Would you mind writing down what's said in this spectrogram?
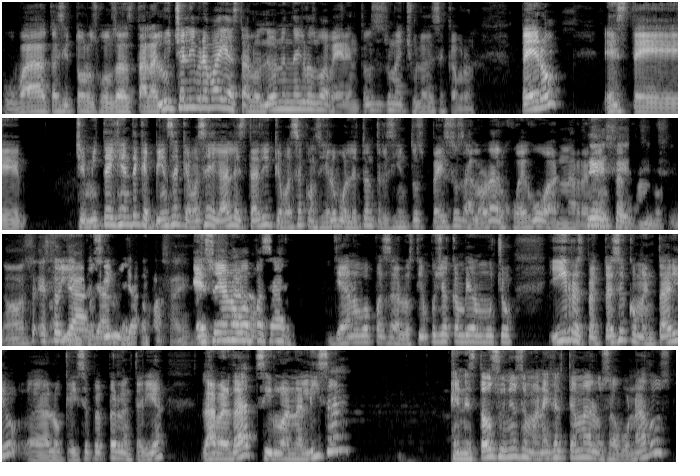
o va casi todos los juegos, hasta la lucha libre va y hasta los Leones Negros va a ver, entonces es una chulada ese cabrón. Pero, este, Chemita, hay gente que piensa que vas a llegar al estadio y que vas a conseguir el boleto en 300 pesos a la hora del juego a la reventa. no, eso ya, no pasa. ¿eh? Eso ya no va a pasar. Ya no va a pasar. Los tiempos ya cambiaron mucho. Y respecto a ese comentario, a lo que dice Pepe Rentería, la verdad, si lo analizan, en Estados Unidos se maneja el tema de los abonados,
